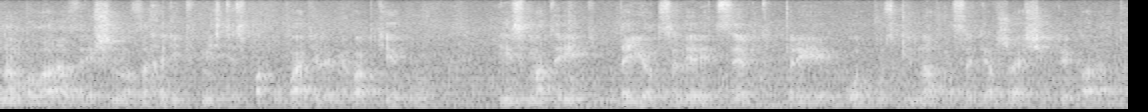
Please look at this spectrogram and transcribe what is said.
Нам было разрешено заходить вместе с покупателями в аптеку и смотреть, дается ли рецепт при отпуске наркосодержащих препаратов.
